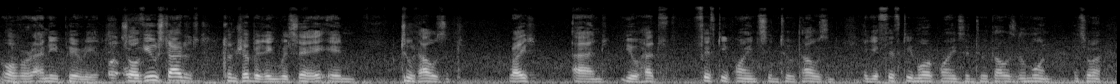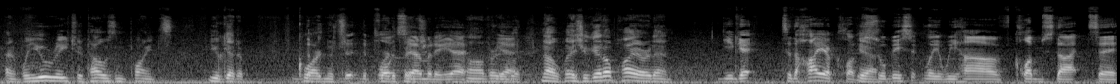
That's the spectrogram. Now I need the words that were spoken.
the, over any period? Uh, so if you started contributing, we say in 2000, right, and you had 50 points in 2000, and you 50 more points in 2001, and so on, and when you reach a thousand points, you get a coordinates the- the for plot the ceremony, yeah, Oh, very yeah. good. Now, as you get up higher, then you get to the higher clubs. Yeah. So basically, we have clubs that, uh,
